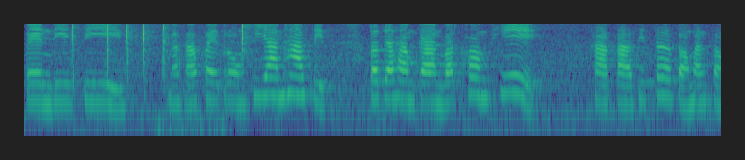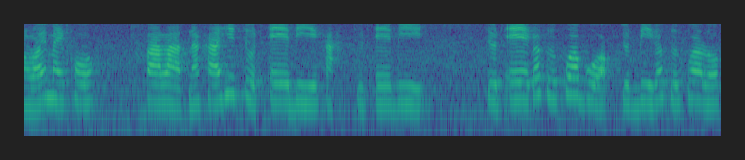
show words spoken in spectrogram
เป็น DC นะคะ ไฟตรงที่ย่าน 50 เราจะทำการวัดค่อมที่คาปาซิเตอร์ 2,200 ไมโคร ฟาราดนะคะที่จุด AB ค่ะ จุด AB จุด A ก็คือขั้วบวก จุด B ก็คือขั้วลบ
